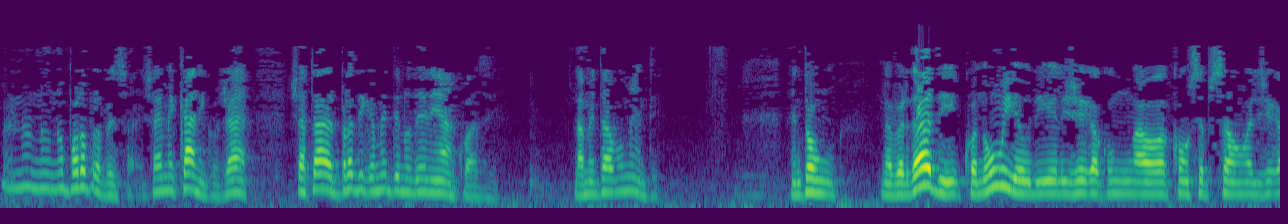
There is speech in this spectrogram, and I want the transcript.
Não, não, não parou para pensar, já é mecânico, já já está praticamente no DNA quase, lamentavelmente. Então, na verdade, quando um Yehudi ele chega com a concepção, ele chega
